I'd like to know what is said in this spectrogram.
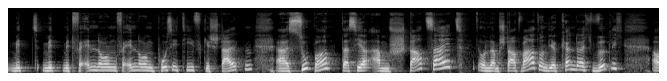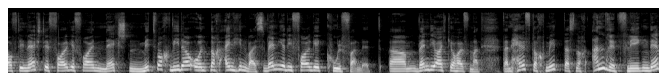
mit, mit, mit Veränderungen, Veränderungen positiv gestalten. Äh, super, dass ihr am Start seid und am Start wart und ihr könnt euch wirklich auf die nächste Folge freuen, nächsten Mittwoch wieder. Und noch ein Hinweis, wenn ihr die Folge cool fandet, ähm, wenn die euch geholfen hat, dann helft doch mit, dass noch andere Pflegende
